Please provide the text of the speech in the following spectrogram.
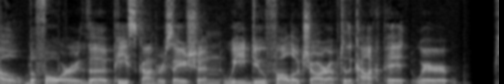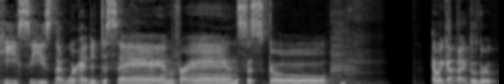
Oh, before the peace conversation, we do follow Char up to the cockpit where he sees that we're headed to San Francisco. And we cut back to the group.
